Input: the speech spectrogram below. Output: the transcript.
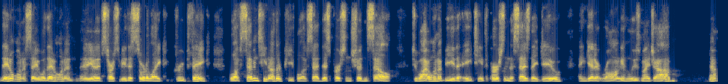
they don't want to say, well, they don't want to, you know, it starts to be this sort of like group think. Well, if 17 other people have said this person shouldn't sell, do I want to be the 18th person that says they do and get it wrong and lose my job? No,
